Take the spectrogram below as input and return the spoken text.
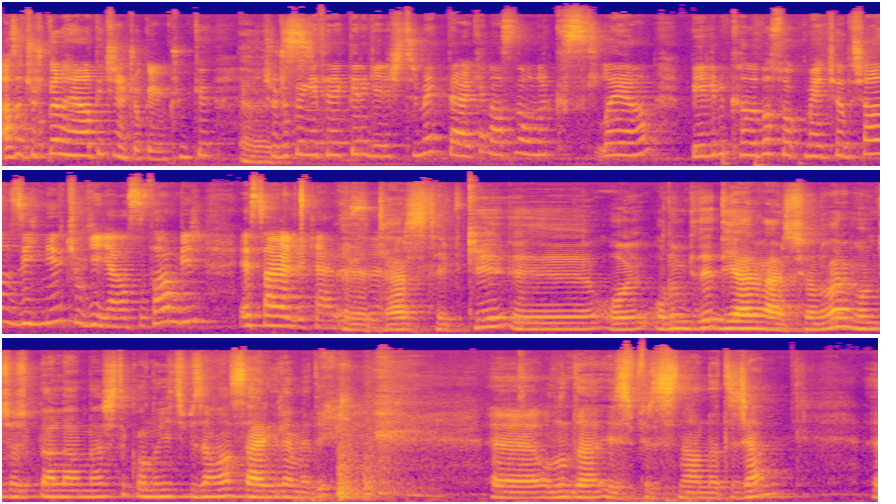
Aslında çocukların hayatı için de çok önemli. Çünkü Evet. çocukların yeteneklerini geliştirmek derken aslında onları kısıtlayan, belli bir kalıba sokmaya çalışan zihnini çok iyi yansıtan bir eserdi kendisi. Evet ters tepki. Ee, o, onun bir de diğer versiyonu var ama onu çocuklarla anlaştık. Onu hiçbir zaman sergilemedik. Ee, onun da esprisini anlatacağım. Ee,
